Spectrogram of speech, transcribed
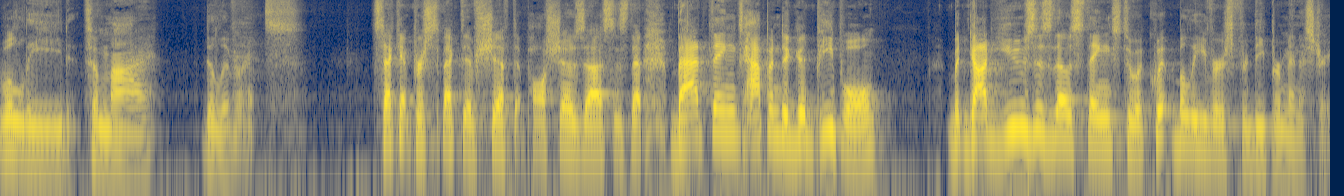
will lead to my deliverance. Second perspective shift that Paul shows us is that bad things happen to good people but God uses those things to equip believers for deeper ministry.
